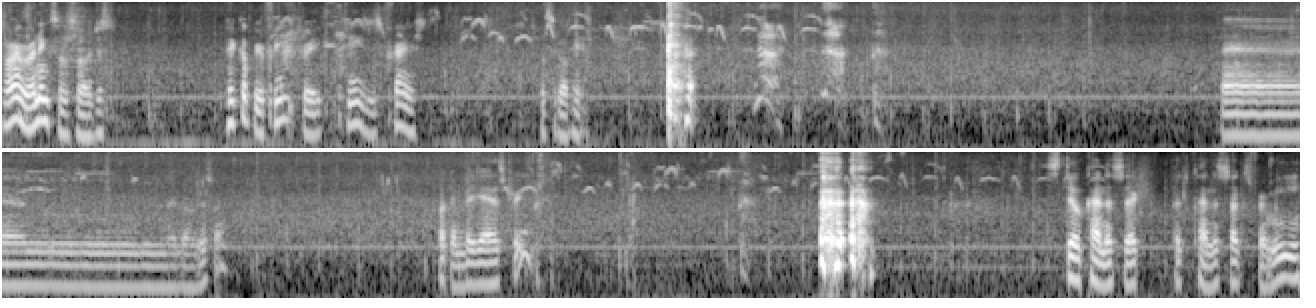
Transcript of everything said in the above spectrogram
Why are I running so slow? Just pick up your feet, Drake. Jesus Christ. Let's go up here. And I go this way. Fucking big ass tree. Still kind of sick. That kind of sucks for me.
